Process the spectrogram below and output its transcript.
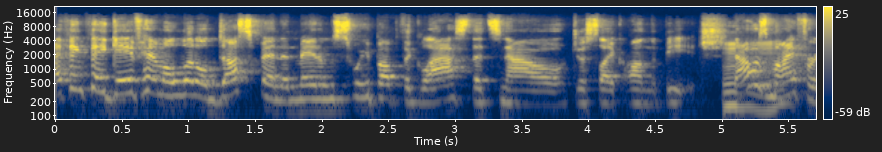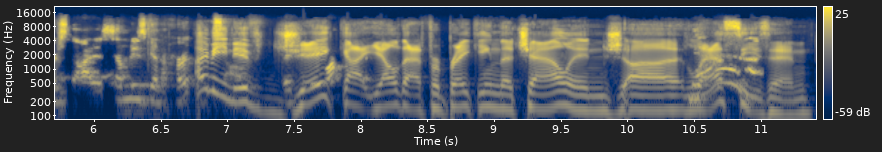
I think they gave him a little dustbin and made him sweep up the glass that's now just like on the beach. Mm-hmm. That was mm-hmm. my first thought is somebody's going to hurt. I mean, if Jake got yelled at for breaking the challenge uh, yeah. last season.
